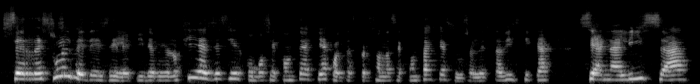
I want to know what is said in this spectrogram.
se resuelve desde la epidemiología, es decir, cómo se contagia, cuántas personas se contagia, se usa la estadística, se analiza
